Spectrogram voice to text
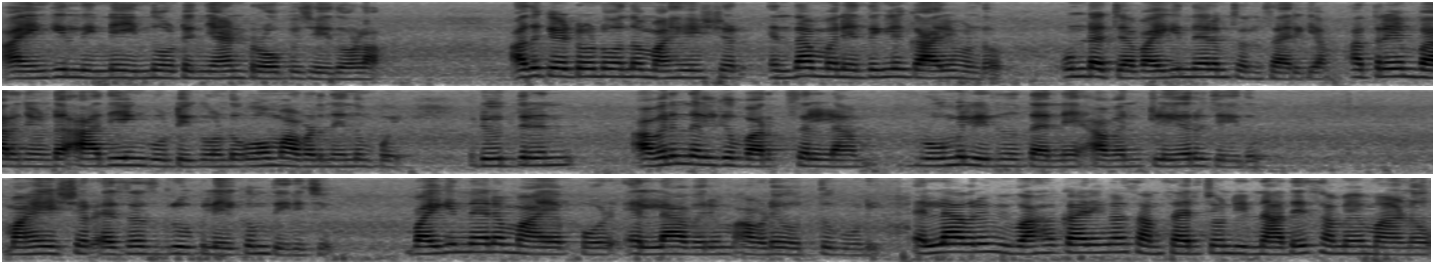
ആയെങ്കിൽ നിന്നെ ഇന്നോട്ട് ഞാൻ ഡ്രോപ്പ് ചെയ്തോളാം. അത് കേട്ടുകൊണ്ട് വന്ന മഹേശ്വർ എന്താ മോനെ എന്തെങ്കിലും കാര്യമുണ്ടോ? ഉണ്ടച്ച വൈകുന്നേരം സംസാരിക്കാം. അത്രയും പറഞ്ഞുകൊണ്ട് ആദ്യം കൂട്ടിക്കൊണ്ട് ഓം അവിടെ നിന്നും പോയി. രുദ്രൻ അവന് നൽകിയ വർക്ക്സ് എല്ലാം റൂമിലിരുന്ന് തന്നെ അവൻ ക്ലിയർ ചെയ്തു. മഹേശ്വർ എസ് എസ് ഗ്രൂപ്പിലേക്കും തിരിച്ചു. വൈകുന്നേരമായപ്പോൾ എല്ലാവരും അവിടെ ഒത്തുകൂടി. എല്ലാവരും വിവാഹകാര്യങ്ങൾ സംസാരിച്ചുകൊണ്ടിരുന്ന അതേ സമയമാണ്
